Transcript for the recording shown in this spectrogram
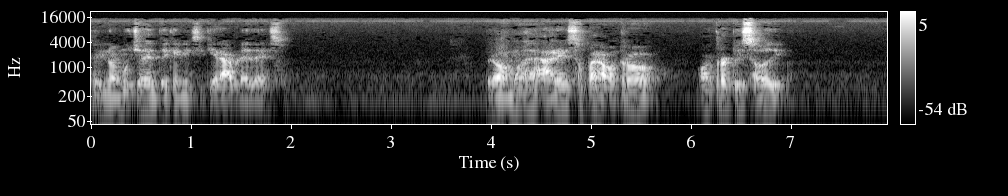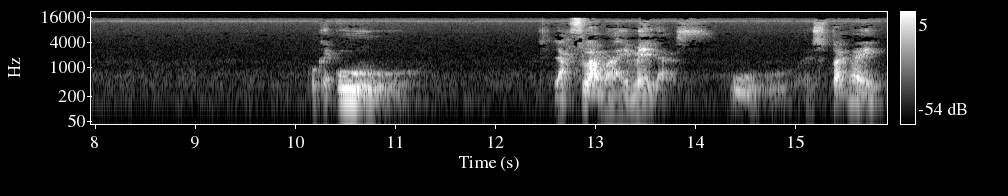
No hay mucha gente que ni siquiera hable de eso. Pero vamos a dejar eso para otro, otro episodio. Porque, uh, las flamas gemelas, uh, eso están ahí.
